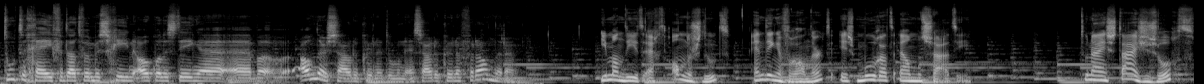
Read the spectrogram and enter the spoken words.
toe te geven dat we misschien ook wel eens dingen uh, anders zouden kunnen doen en zouden kunnen veranderen. Iemand die het echt anders doet en dingen verandert is Murat El Moussati. Toen hij een stage zocht,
